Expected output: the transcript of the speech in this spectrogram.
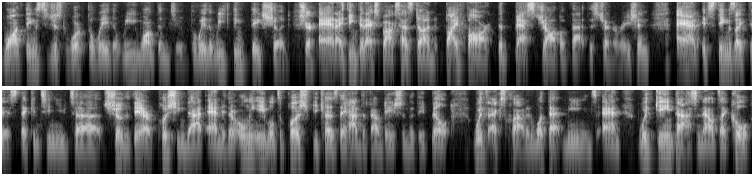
want things to just work the way that we want them to, the way that we think they should. Sure. And I think that Xbox has done by far the best job of that this generation. And it's things like this that continue to show that they are pushing that. And they're only able to push because they had the foundation that they built with xCloud and what that means. And with Game Pass. And now it's like, cool,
